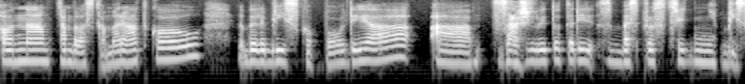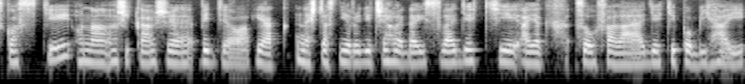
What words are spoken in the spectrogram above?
Ona tam byla s kamarádkou, byli blízko pódia a zažili to tedy z bezprostřední blízkosti. Ona říká, že viděla, jak nešťastní rodiče hledají své děti a jak zoufalé děti pobíhají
